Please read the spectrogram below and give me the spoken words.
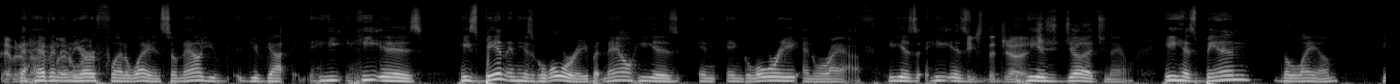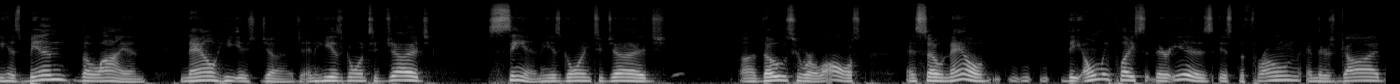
heaven the and heaven and the away. earth fled away, and so now you've you've got he he is he's been in his glory, but now he is in in glory and wrath. He is he is He's the judge. He is judge now. He has been the lamb. He has been the lion. Now he is judge, and he is going to judge sin. He is going to judge uh, those who are lost. And so now, the only place that there is is the throne, and there's God,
